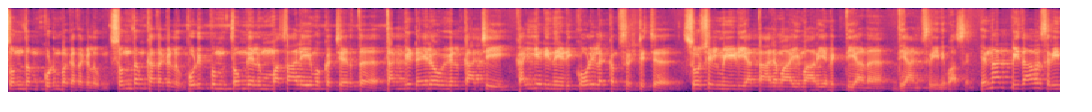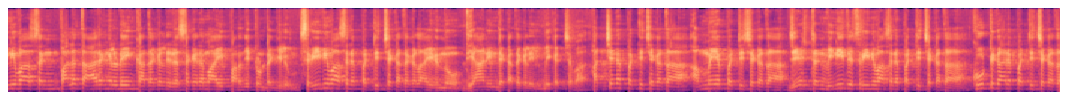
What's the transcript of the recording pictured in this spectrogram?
സ്വന്തം കുടുംബകഥകളും സ്വന്തം കഥകളും പൊടിപ്പും തൊങ്ങലും മസാലയും ഒക്കെ ചേർത്ത് തഗ് ഡയലോഗുകൾ കാച്ചി കയ്യടി നേടി കോളിളക്കം സൃഷ്ടിച്ച് സോഷ്യൽ മീഡിയ താരമായി മാറിയ വ്യക്തിയാണ് ധ്യാൻ ശ്രീനിവാസൻ. എന്നാൽ പിതാവ് ശ്രീനിവാസൻ പല താരങ്ങളുടെയും കഥകൾ രസകരമായി പറഞ്ഞിട്ടുണ്ടെങ്കിലും ശ്രീനിവാസനെ പറ്റിച്ച കഥകളായിരുന്നു ധ്യാനിന്റെ കഥകളിൽ മികച്ചവ. അച്ഛനെ പറ്റിച്ച കഥ അമ്മയെ പറ്റിച്ച കഥ ജ്യേഷ്ഠൻ വിനീത് ശ്രീനിവാസനെ പറ്റിച്ച കഥ കൂട്ടുകാരെ പറ്റിച്ച കഥ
